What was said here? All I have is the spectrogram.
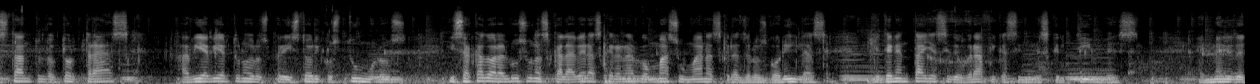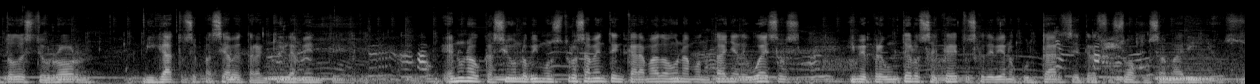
Mientras tanto, el doctor Trask había abierto uno de los prehistóricos túmulos y sacado a la luz unas calaveras que eran algo más humanas que las de los gorilas y que tenían tallas ideográficas indescriptibles. En medio de todo este horror, mi gato se paseaba tranquilamente. En una ocasión lo vi monstruosamente encaramado a una montaña de huesos y me pregunté los secretos que debían ocultarse tras sus ojos amarillos.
